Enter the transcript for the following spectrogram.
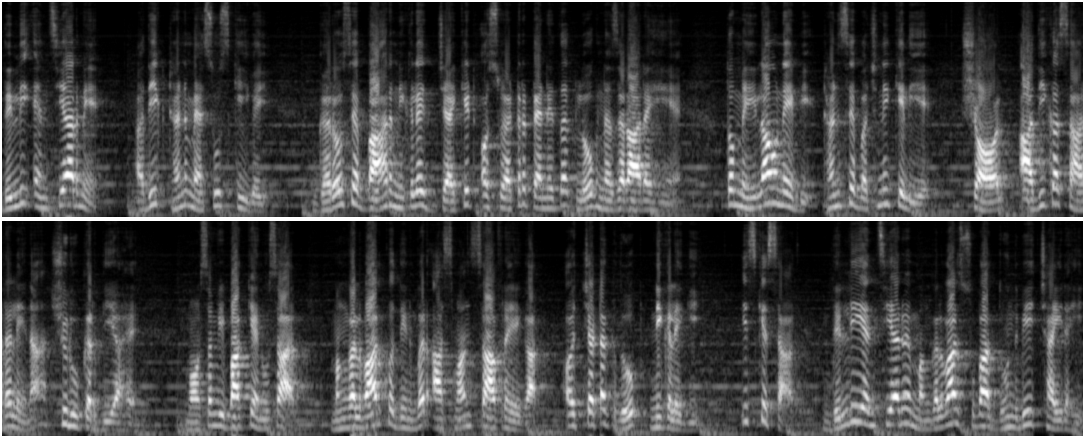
दिल्ली एनसीआर में अधिक ठंड महसूस की गई। घरों से बाहर निकले जैकेट और स्वेटर पहने तक लोग नज़र आ रहे हैं। तो महिलाओं ने भी ठंड से बचने के लिए शॉल आदि का सहारा लेना शुरू कर दिया है। मौसम विभाग के अनुसार मंगलवार को दिन भर आसमान साफ़ रहेगा और चटक धूप निकलेगी। इसके साथ दिल्ली एनसीआर में मंगलवार सुबह धुंध भी छाई रही,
